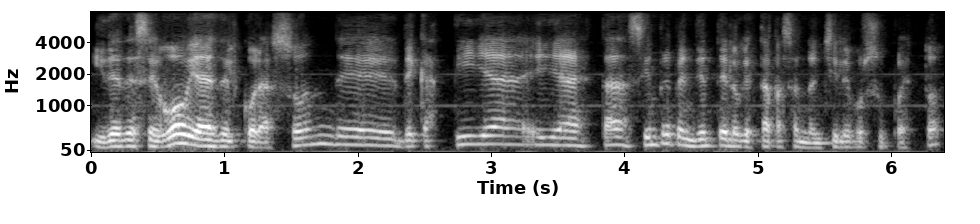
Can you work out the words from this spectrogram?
Y desde Segovia, desde el corazón de, Castilla, ella está siempre pendiente de lo que está pasando en Chile, por supuesto,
